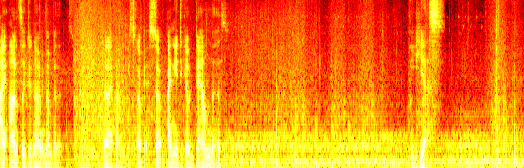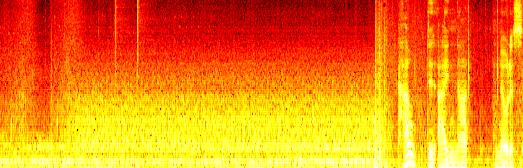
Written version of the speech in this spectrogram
I honestly did not remember that this, that I found this. Okay, so I need to go down this. Yes. How did I not notice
